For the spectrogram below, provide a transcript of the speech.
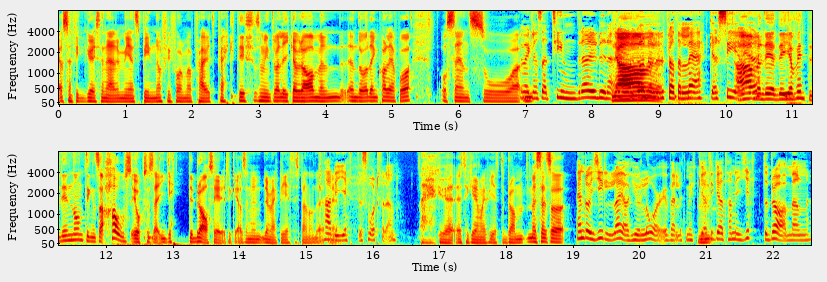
och sen fick Grey's Anatomy en spin-off i form av Private Practice som inte var lika bra, men ändå, den kollar jag på. Och sen så... Det verkligen så här tindrar i dina Ja, ögon men- när du pratar läkarserier. Ja, men det, det, jag vet inte, det är någonting så, House är också så här jättebra serie tycker jag, alltså den, den är verkligen jättespännande. Jag hade jättesvårt för den. Nej, gud, jag, jag tycker den var jättebra, men sen så, Ändå gillar jag Hugh Laurie väldigt mycket. Mm. Jag tycker att han är jättebra, men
